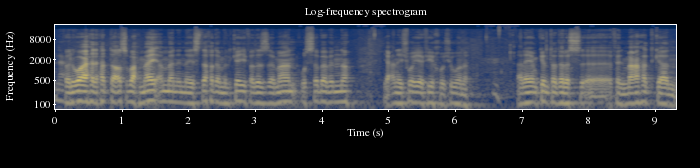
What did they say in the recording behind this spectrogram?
نعم. فالواحد حتى أصبح ما يأمن إنه يستخدم الكي في ذا الزمان والسبب إنه يعني شوية فيه خشونة. أنا يوم كنت أدرس آه، في المعهد كان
